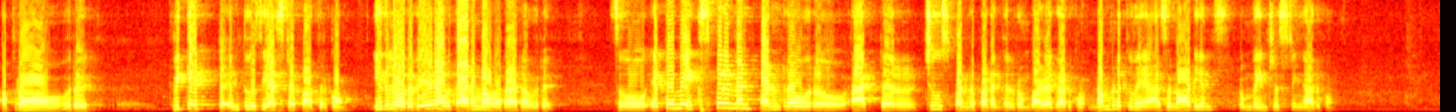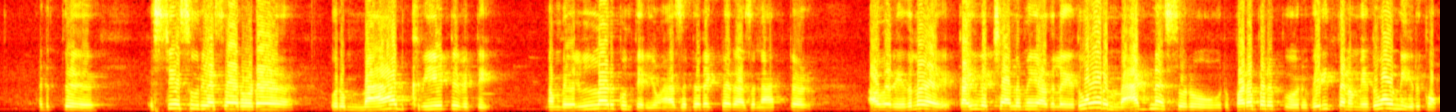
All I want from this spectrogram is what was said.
அப்புறம் ஒரு கிரிக்கெட் எந்தூசியாஸ்டா பார்த்துருக்கோம். இதுல ஒரு வேறு அவதாரமா வராரு அவரு. ஸோ எப்போவுமே எக்ஸ்பெரிமெண்ட் பண்ணுற ஒரு ஆக்டர் சூஸ் பண்ணுற படங்கள் ரொம்ப அழகாக இருக்கும். நம்மளுக்குமே ஆஸ் அன் ஆடியன்ஸ் ரொம்ப இன்ட்ரெஸ்டிங்காக இருக்கும். அடுத்து எஸ்டே சூர்யா சாரோட ஒரு மேட் கிரியேட்டிவிட்டி நம்ம எல்லாருக்கும் தெரியும். As a director as an actor அவர் எதில் கை வச்சாலுமே அதில் ஏதோ ஒரு மேட்னஸ் ஒரு ஒரு பரபரப்பு ஒரு வெறித்தனம் ஏதோ ஒன்று இருக்கும்.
